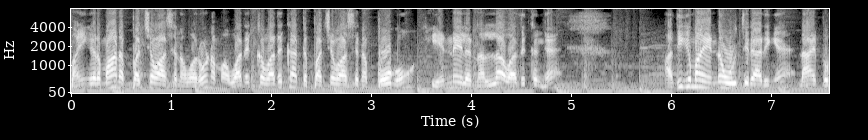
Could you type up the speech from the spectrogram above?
பயங்கரமான பச்சை வாசனை வரும். நம்ம வதக்க வதக்க அந்த பச்சை வாசனை போகும். எண்ணெயில் நல்லா வதக்குங்க. அதிகமாக எண்ணெய் ஊற்றிடாதீங்க நான் இப்போ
